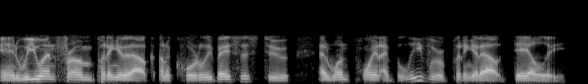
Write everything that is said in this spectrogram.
and we went from putting it out on a quarterly basis to at one point, I believe we were putting it out daily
